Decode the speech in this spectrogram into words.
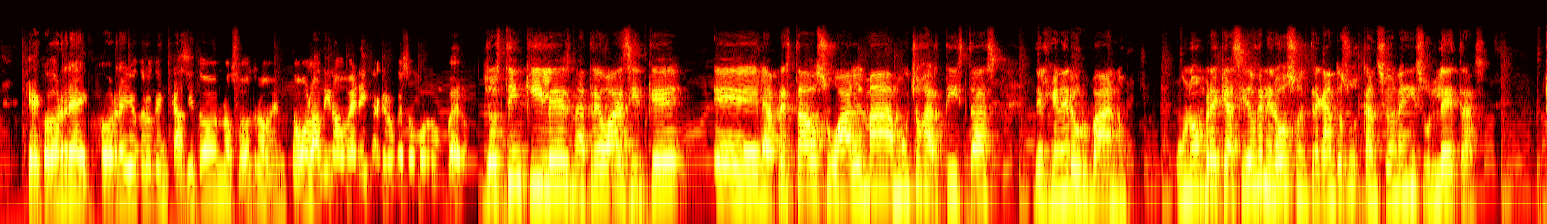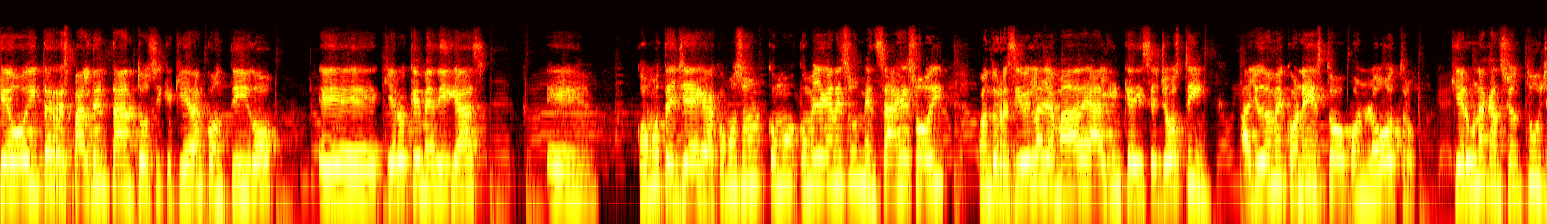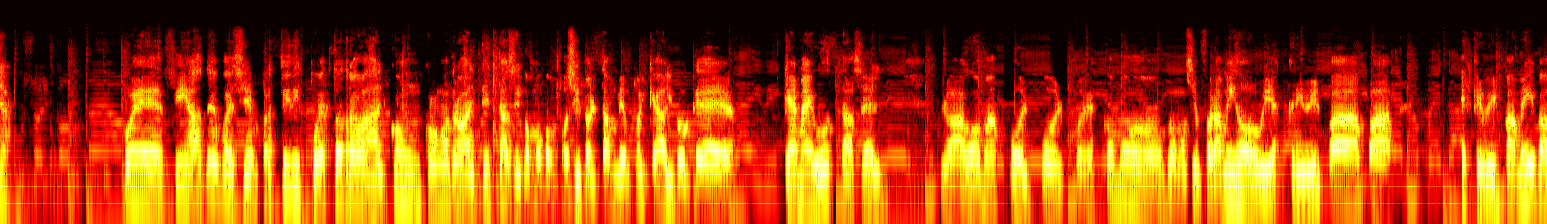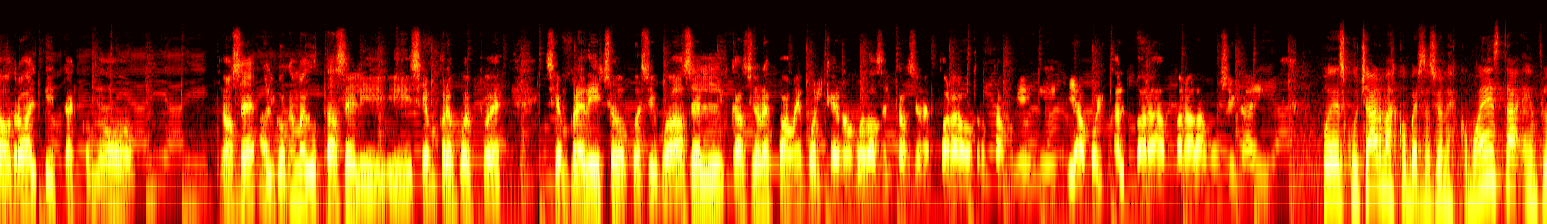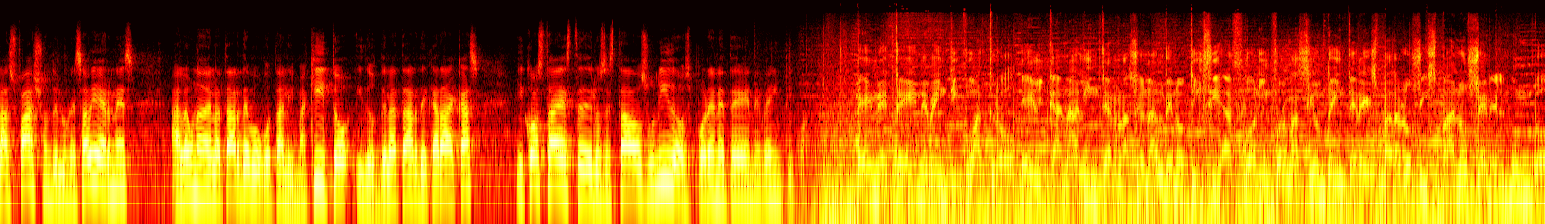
corre, corre yo creo que en casi todos nosotros, en toda Latinoamérica creo que somos rumberos. Justin Quiles, me atrevo a decir que eh, le ha prestado su alma a muchos artistas del género urbano un hombre que ha sido generoso entregando sus canciones y sus letras, que hoy te respalden tantos y que quieran contigo. Eh, quiero que me digas eh, cómo te llega, cómo, son, cómo, cómo llegan esos mensajes hoy cuando recibes la llamada de alguien que dice, Justin, ayúdame con esto o con lo otro, quiero una canción tuya. Pues fíjate, pues siempre estoy dispuesto a trabajar con, con otros artistas, así como compositor también, porque es algo que, que me gusta hacer lo hago más por, por, porque es como, como si fuera mi hobby, escribir para pa, escribir para mí, para otros artistas, es como, no sé, algo que me gusta hacer y, siempre pues, pues, siempre he dicho, pues si puedo hacer canciones para mí, ¿por qué no puedo hacer canciones para otros también y, aportar para, para la música? Y... Puede escuchar más conversaciones como esta en Flash Fashion de lunes a viernes a la una de la tarde Bogotá, Lima, Quito y dos de la tarde Caracas y costa este de los Estados Unidos por NTN 24. NTN 24, el canal internacional de noticias con información de interés para los hispanos en el mundo.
